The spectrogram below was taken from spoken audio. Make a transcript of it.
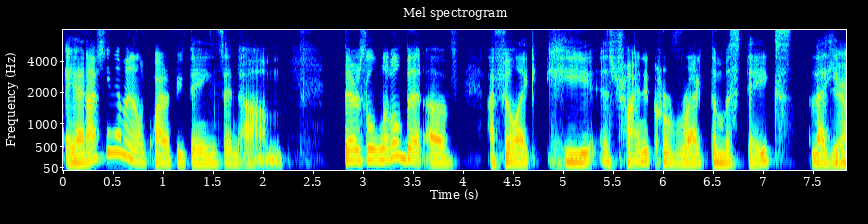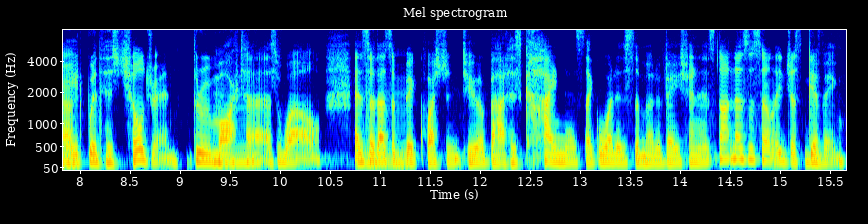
and I've seen him in quite a few things. And um, there's a little bit of I feel like he is trying to correct the mistakes that he Yeah. made with his children through Marta Mhm. as well. And so that's a Mhm. big question too about his kindness. Like, what is the motivation? It's not necessarily just giving.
